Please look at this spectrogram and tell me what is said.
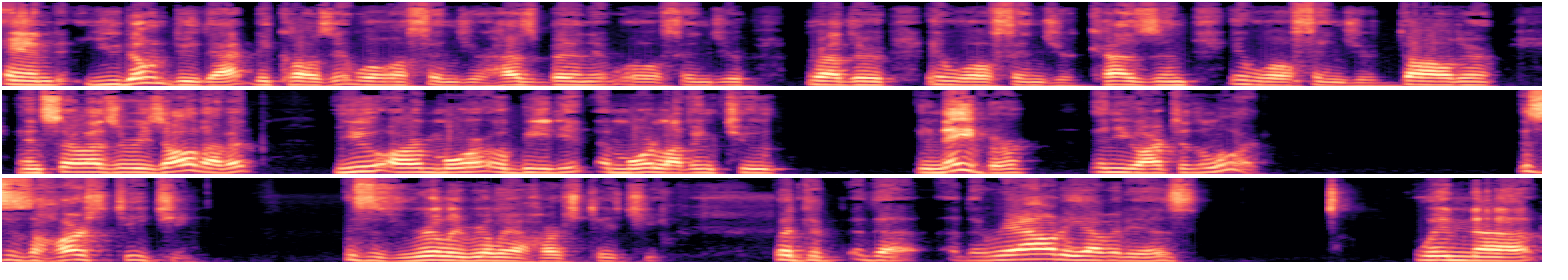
And you don't do that because it will offend your husband, it will offend your brother, it will offend your cousin, it will offend your daughter. And so as a result of it, you are more obedient and more loving to your neighbor than you are to the Lord. This is a harsh teaching. This is really, really a harsh teaching. But the the, the reality of it is when uh,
